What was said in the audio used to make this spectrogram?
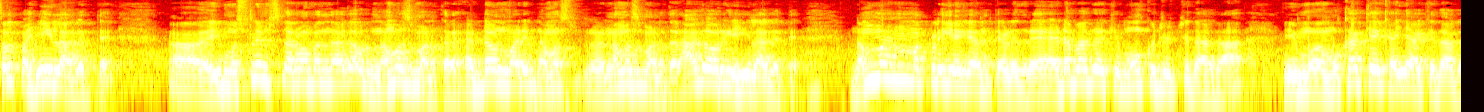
ಸ್ವಲ್ಪ ಹೀಲ್ ಆಗುತ್ತೆ. ಈ ಮುಸ್ಲಿಮ್ಸ್ ಧರ್ಮ ಬಂದಾಗ ಅವರು ನಮಸ್ ಮಾಡ್ತಾರೆ. ಹೆಡ್ ಡೌನ್ ಮಾಡಿ ನಮಸ್ ನಮಸ್ ಮಾಡ್ತಾರೆ. ಆಗ ಅವರಿಗೆ ಹೀಲ್ ಆಗುತ್ತೆ. ನಮ್ಮ ಮಕ್ಕಳಿಗೆ ಹೇಗೆ ಅಂತ ಹೇಳಿದ್ರೆ, ಎಡಭಾಗಕ್ಕೆ ಮೂಕು ಚುಚ್ಚಿದಾಗ, ಈ ಮುಖಕ್ಕೆ ಕೈ ಹಾಕಿದಾಗ,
